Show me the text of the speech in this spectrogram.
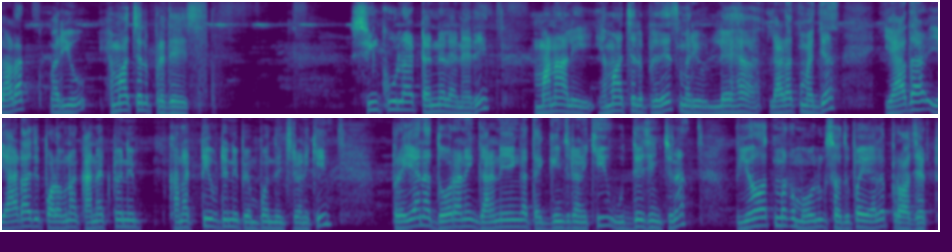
లడక్ మరియు హిమాచల్ ప్రదేశ్. సింకులా టన్నెల్ అనేది మనాలి హిమాచల్ ప్రదేశ్ మరియు లేహ లడక్ మధ్య యాదా ఏడాది పొడవునా కనెక్టివిని కనెక్టివిటీని పెంపొందించడానికి ప్రయాణ దూరాన్ని గణనీయంగా తగ్గించడానికి ఉద్దేశించిన వ్యూహాత్మక మౌలిక సదుపాయాల ప్రాజెక్ట్.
